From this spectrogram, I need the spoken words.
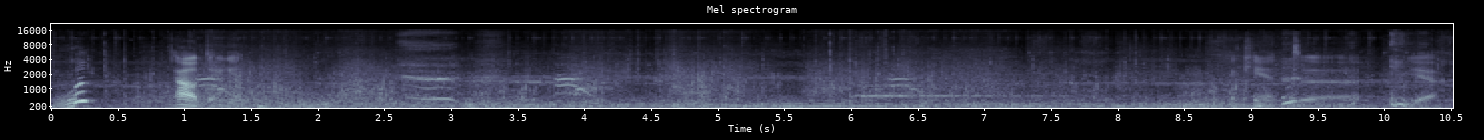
Whoop! Oh, dang it. I can't, uh, yeah.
